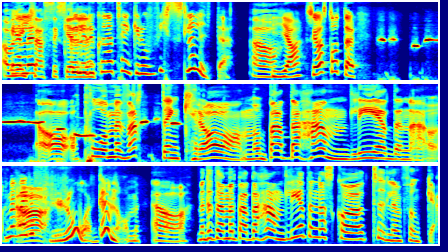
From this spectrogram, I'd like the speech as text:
Ja, eller skulle du kunna tänka dig att vissla lite? Ja. ja. Så jag har stått där Ja, på med vattenkran och badda handlederna. Och, men vad är ja. det frågan om? Ja, men det där med badda handlederna ska tydligen funka.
